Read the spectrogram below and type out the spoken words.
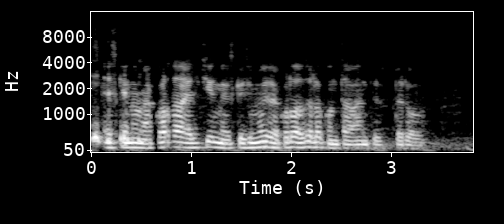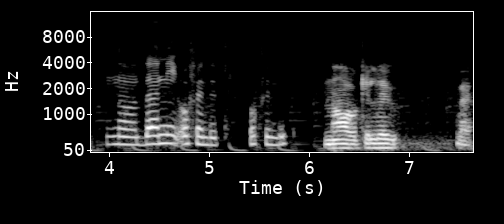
Es que no me acordaba del chisme, es que si me hubiese acordado se lo contaba antes, pero No, Dani, oféndete, oféndete. no, que luego, bueno,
